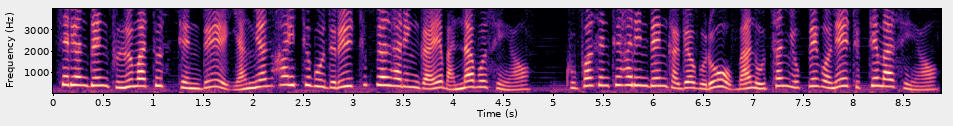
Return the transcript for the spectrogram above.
세련된 블루마토 스탠드 양면 화이트보드를 특별 할인가에 만나보세요. 9% 할인된 가격으로 15,600원에 득템하세요.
